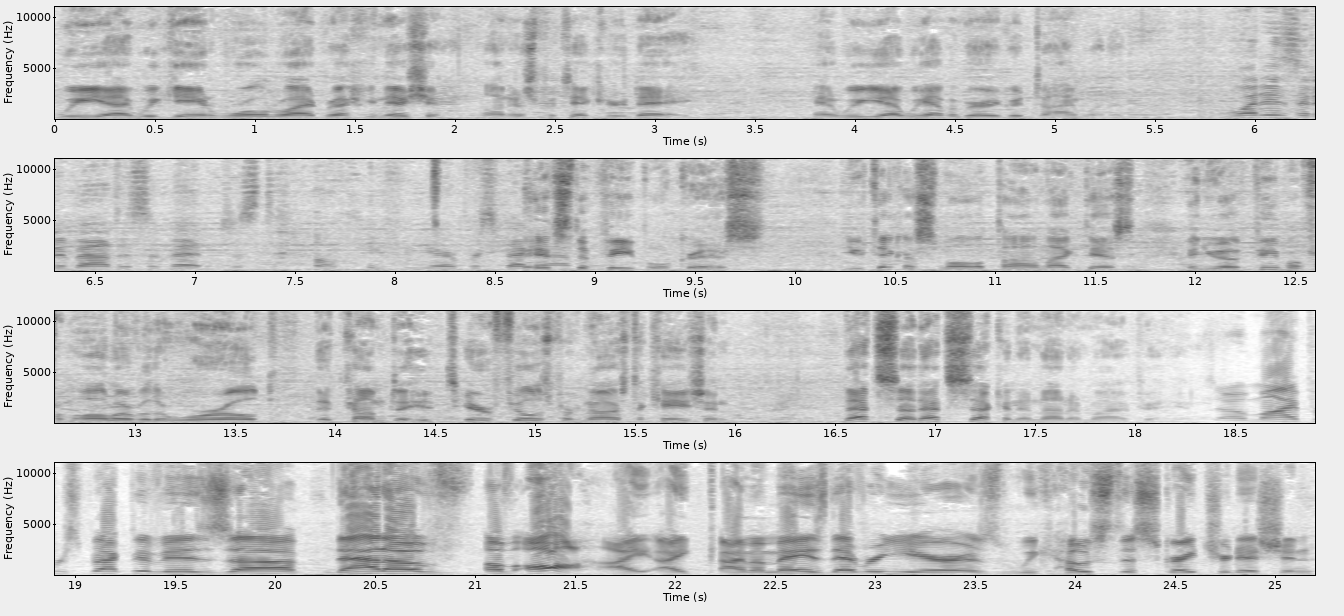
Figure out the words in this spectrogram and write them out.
we uh, we gain worldwide recognition on this particular day, and we uh, we have a very good time with it. What is it about this event? Just tell me from your perspective. It's the people, Chris. You take a small town like this, and you have people from all over the world that come to hear Phil's prognostication. That's uh, that's second to none, in my opinion. So my perspective is uh, that of, of awe. I, I, I'm amazed every year as we host this great tradition,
